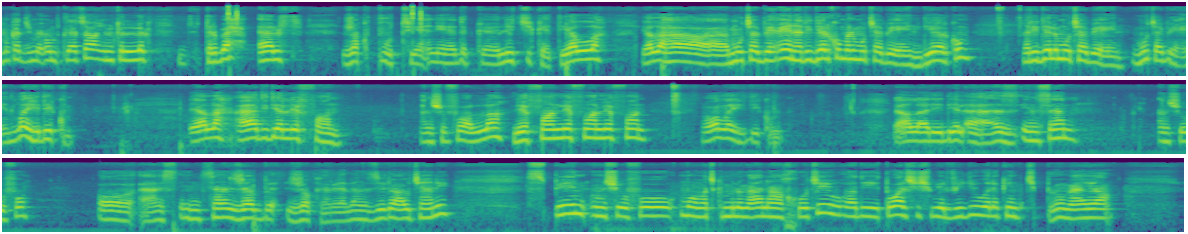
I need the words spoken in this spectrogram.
ما كتجمعهم بثلاثة يمكن لك تربح ألف jackpot. يعني هذاك les tickets يلا يلا ها المتابعين هذه ديالكم المتابعين. ديالكم هذه ديال المتابعين. المتابعين الله يهديكم. يلا هذه ديال les fans. نشوفوا الله. les fans les fans les fans. والله يهديكم. يلا هذه ديال أعز إنسان. نشوفو أو اعز إنسان جاب جوكر يلا نزيدو عاوتاني. spin ونشوفو المهم تكملوا معنا اخوتي وغادي طوال شي شوية الفيديو ولكن تبعوا معايا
